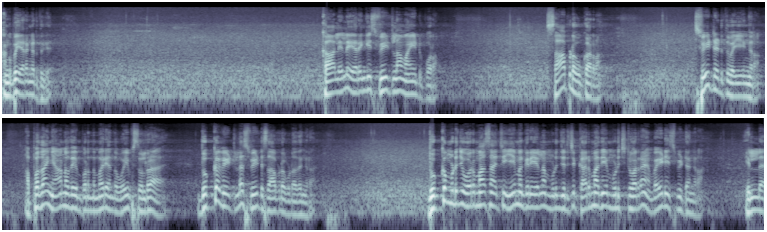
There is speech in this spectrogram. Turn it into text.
அங்கே போய் இறங்குறதுக்கு. காலையில் இறங்கி ஸ்வீட்லாம் வாங்கிட்டு போகிறான் சாப்பிட உட்கார்றான். ஸ்வீட் எடுத்து வையுங்கிறான். அப்போ தான் ஞானோதயம் பிறந்த மாதிரி அந்த ஒய்ஃப் சொல்கிறா துக்க வீட்டில் ஸ்வீட்டு சாப்பிடக்கூடாதுங்கிறான். துக்கம் முடிஞ்சு ஒரு மாதம் ஆச்சு ஈமக்கிரியெல்லாம் முடிஞ்சிருச்சு கர்மாதியை முடிச்சுட்டு வர்றேன் வைடி ஸ்வீட்டுங்கிறான் இல்லை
